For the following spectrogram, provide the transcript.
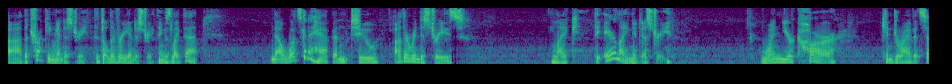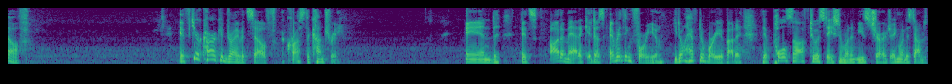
uh, the trucking industry, the delivery industry, things like that. Now, what's going to happen to other industries like the airline industry when your car can drive itself? If your car can drive itself across the country and it's automatic, it does everything for you. You don't have to worry about it. It pulls off to a station when it needs charging, when it's down to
